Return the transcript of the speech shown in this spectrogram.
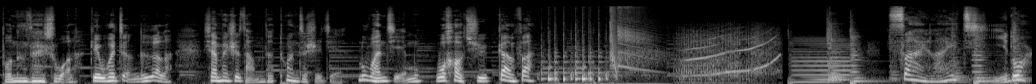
不能再说了，给我整饿了。下面是咱们的段子时间，录完节目我好去干饭。再来挤一段。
